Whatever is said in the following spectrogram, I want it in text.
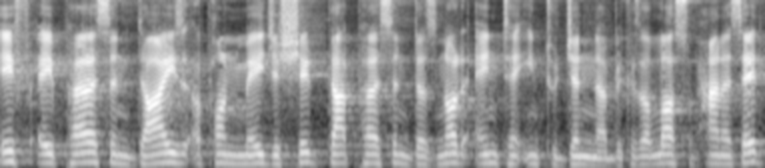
If a person dies upon major shirk, that person does not enter into Jannah because Allah subhanahu wa ta'ala said,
